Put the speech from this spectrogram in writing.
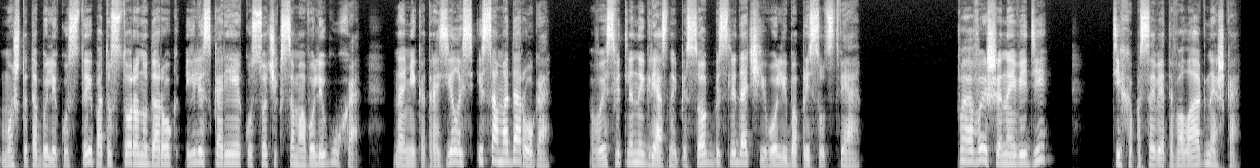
может, это были кусты по ту сторону дорог или, скорее, кусочек самого лягуха. На миг отразилась и сама дорога. Высветленный грязный песок без следа чьего-либо присутствия. «Повыше наведи», — тихо посоветовала Агнешка.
